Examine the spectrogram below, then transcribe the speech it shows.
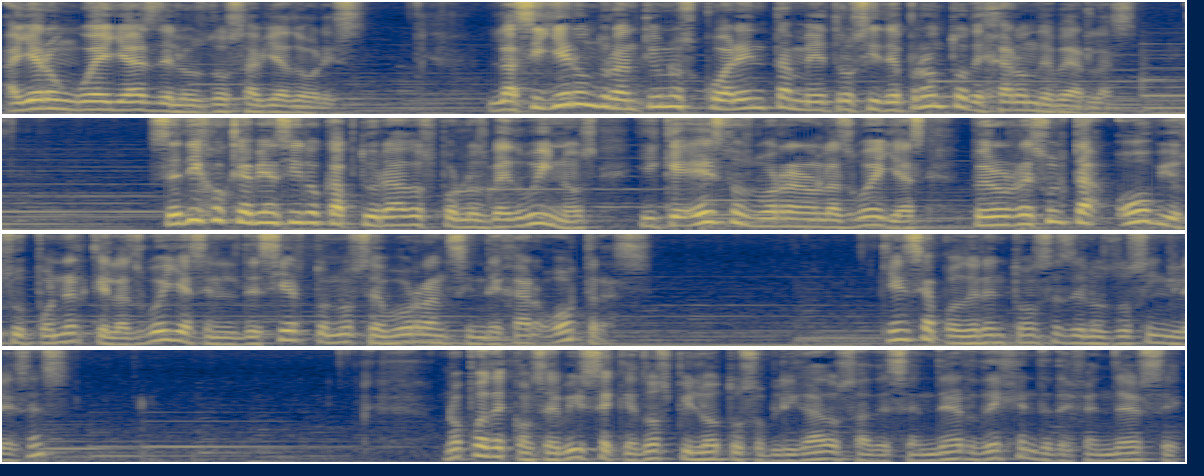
hallaron huellas de los dos aviadores. Las siguieron durante unos 40 metros y de pronto dejaron de verlas. Se dijo que habían sido capturados por los beduinos y que estos borraron las huellas, pero resulta obvio suponer que las huellas en el desierto no se borran sin dejar otras. ¿Quién se apodera entonces de los dos ingleses? No puede concebirse que dos pilotos obligados a descender dejen de defenderse,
